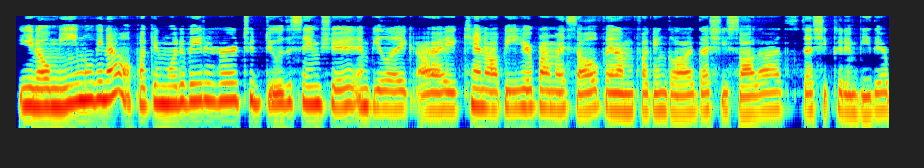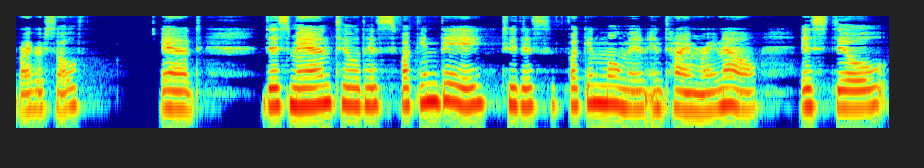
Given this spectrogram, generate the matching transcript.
you know, me moving out fucking motivated her to do the same shit and be like, I cannot be here by myself. And I'm fucking glad that she saw that, that she couldn't be there by herself. And this man, till this fucking day, to this fucking moment in time right now, is still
